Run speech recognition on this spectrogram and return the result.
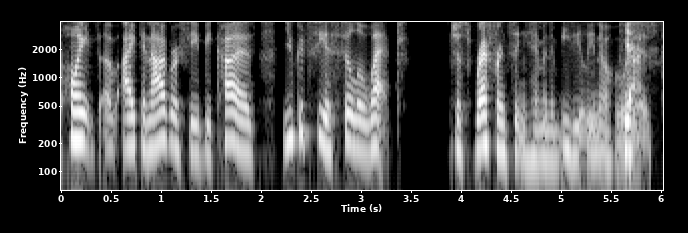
points of iconography because you could see a silhouette just referencing him and immediately know who yes. it is.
